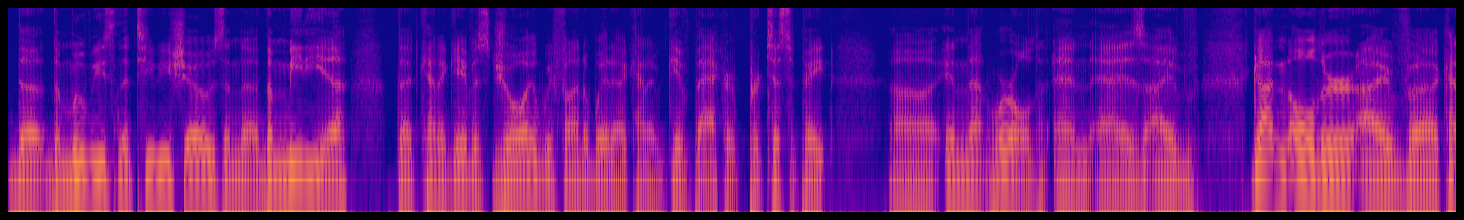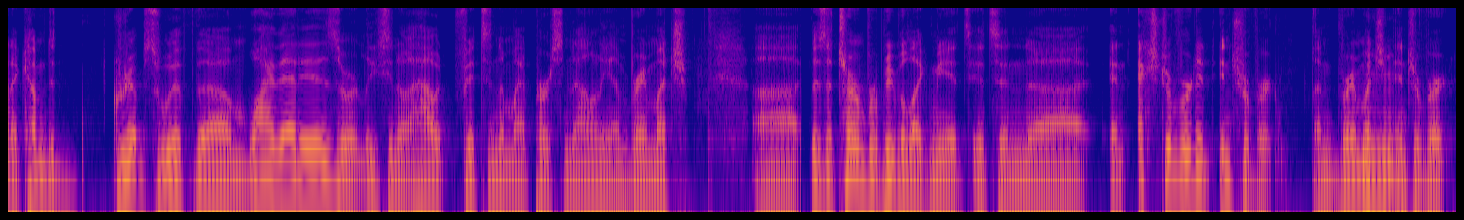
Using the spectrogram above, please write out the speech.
The the movies and the TV shows and the the media that kind of gave us joy. We found a way to kind of give back or participate uh, in that world. And as I've gotten older, I've uh, kind of come to grips with um, why that is, or at least you know how it fits into my personality. I'm very much uh, there's a term for people like me. It's it's an uh, an extroverted introvert. I'm very much an introvert.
